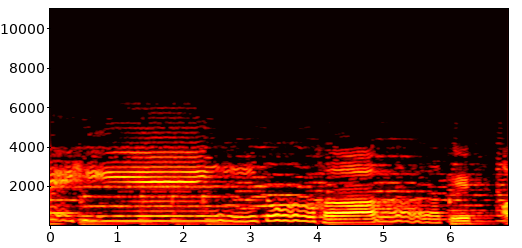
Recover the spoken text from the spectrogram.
江戸へ人はけ茜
